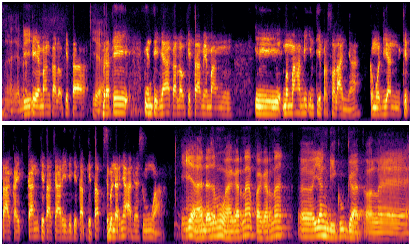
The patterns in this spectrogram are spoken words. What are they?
Nah, jadi berarti emang kalau kita ya. berarti intinya kalau kita memang i, memahami inti persoalannya, kemudian kita kaitkan, kita cari di kitab-kitab, sebenarnya ada semua. Iya, ada semua. Karena apa? Karena eh, yang digugat oleh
